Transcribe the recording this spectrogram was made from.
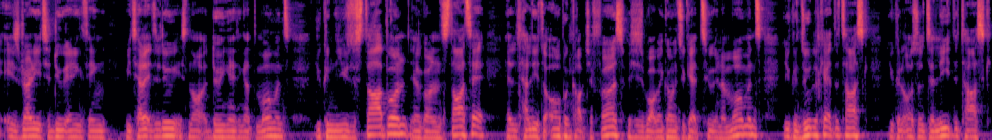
It is ready to do anything we tell it to do. It's not doing anything at the moment. You can use the start button, it'll go and start it. It'll tell you to open captcha first, which is what we're going to get to in a moment. You can duplicate the task, you can also delete the task,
